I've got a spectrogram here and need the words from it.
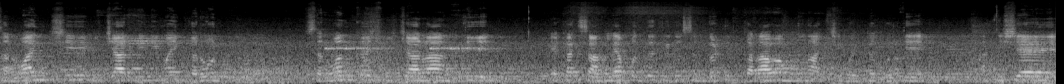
सर्वांची विचारविनिमय करून सर्वंकष विचारांती एका चांगल्या पद्धतीनं संघटित करावा म्हणून आजची बैठक होते. अतिशय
